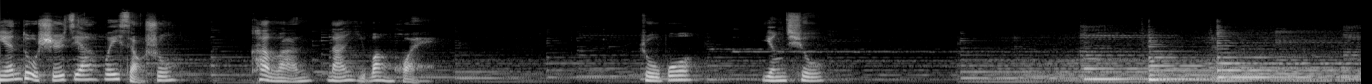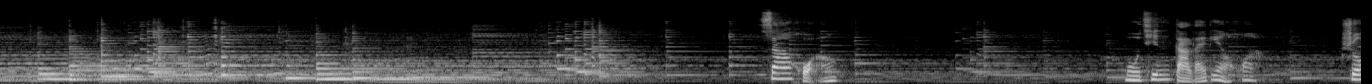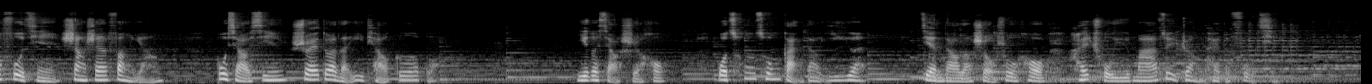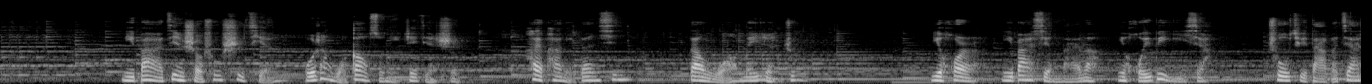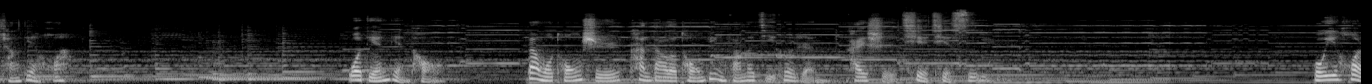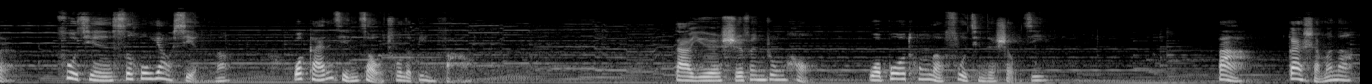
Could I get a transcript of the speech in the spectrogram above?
年度十佳微小说，看完难以忘怀。主播：迎秋。撒谎。母亲打来电话，说父亲上山放羊，不小心摔断了一条胳膊。一个小时后，我匆匆赶到医院，见到了手术后还处于麻醉状态的父亲。你爸进手术室前不让我告诉你这件事，害怕你担心，但我没忍住。一会儿你爸醒来了，你回避一下。出去打个家常电话，我点点头，但我同时看到了同病房的几个人开始窃窃私语。不一会儿，父亲似乎要醒了，我赶紧走出了病房。大约十分钟后，我拨通了父亲的手机。爸，干什么呢？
